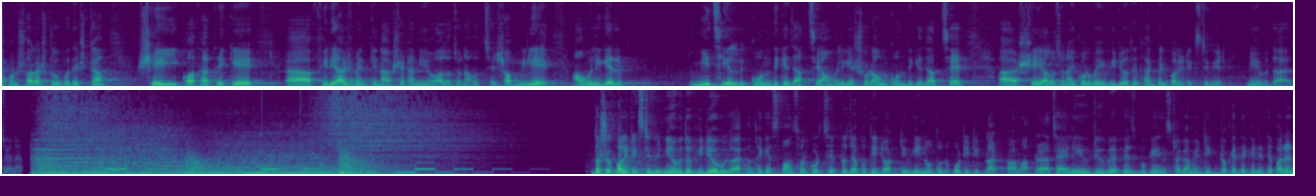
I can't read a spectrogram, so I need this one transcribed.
এখন স্বরাষ্ট্র উপদেষ্টা সেই কথা থেকে ফিরে আসবেন কিনা সেটা নিয়েও আলোচনা হচ্ছে। সব মিলিয়ে আওয়ামী লীগের মিছিল কোন দিকে যাচ্ছে, আওয়ামী লীগের শোডাউন কোন দিকে যাচ্ছে সেই আলোচনাই করবে এই ভিডিওতে। থাকবেন পলিটিক্স টিভির নিয়মিত আয়োজনে। দর্শক পলিটিক্স টিভির নিয়মিত ভিডিওগুলো এখন থেকে স্পন্সর করছে প্রজাপতি ডট টিভি, নতুন ওটিটি প্ল্যাটফর্ম আপনারা চাইলে ইউটিউবে ফেসবুকে ইনস্টাগ্রামে টিকটকে দেখে নিতে পারেন।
